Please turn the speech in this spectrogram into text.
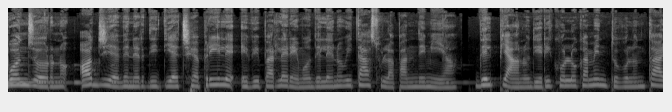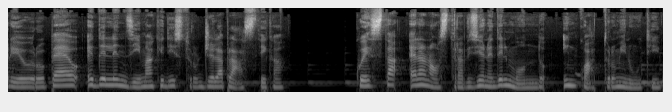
Buongiorno, oggi è venerdì 10 aprile e vi parleremo delle novità sulla pandemia, del piano di ricollocamento volontario europeo e dell'enzima che distrugge la plastica. Questa è la nostra visione del mondo in 4 minuti.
